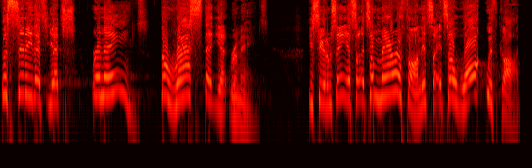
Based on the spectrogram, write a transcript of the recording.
the city that yet remains, the rest that yet remains. You see what I'm saying? It's a, it's a marathon, it's a, it's a walk with God,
